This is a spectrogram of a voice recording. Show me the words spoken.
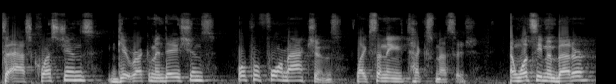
to ask questions, get recommendations, or perform actions like sending a text message. And what's even better,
